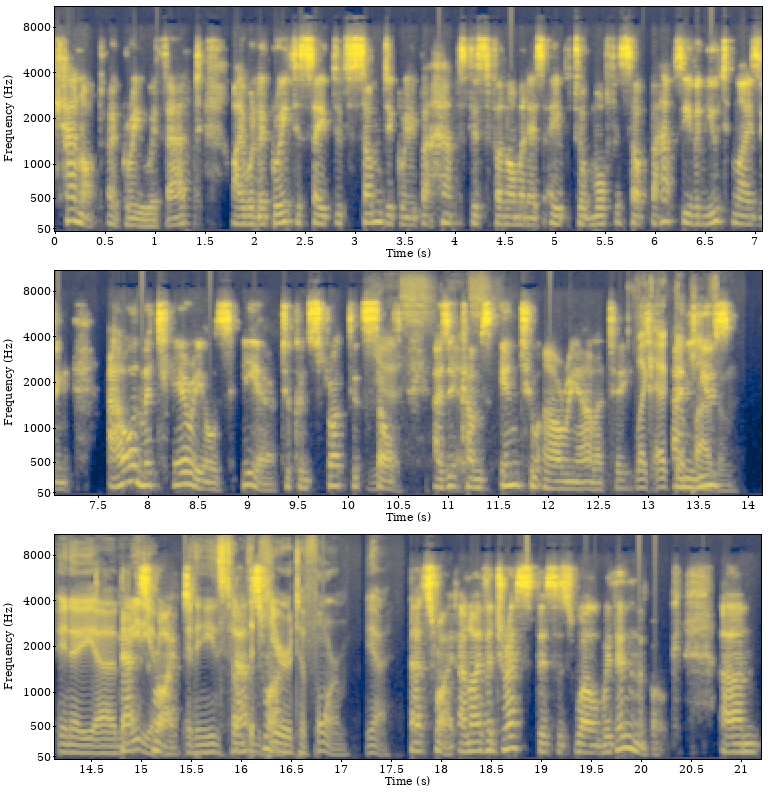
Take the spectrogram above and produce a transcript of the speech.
cannot agree with that. I will agree to say to some degree perhaps this phenomenon is able to morph itself perhaps even utilizing our materials here to construct itself yes, as it comes into our reality like ectoplasm use, in a uh, medium. right. it needs something that's here right. to form. Yeah that's right. And I've addressed this as well within the book. Um,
